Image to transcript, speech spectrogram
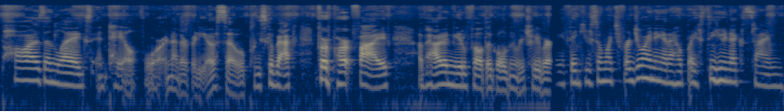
paws and legs, and tail for another video. So please come back for part five of how to needle felt a golden retriever. Thank you so much for joining and I hope I see you next time.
